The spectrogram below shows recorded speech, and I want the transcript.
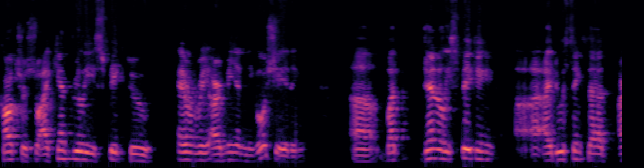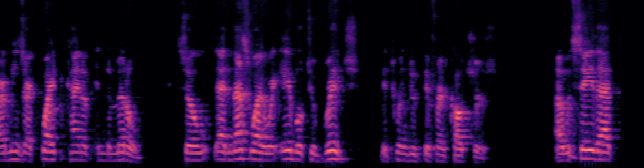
culture, so I can't really speak to every Armenian negotiating, uh, but generally speaking, I, do think that Armenians are quite kind of in the middle. So, and that's why we're able to bridge between the different cultures. I would say that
